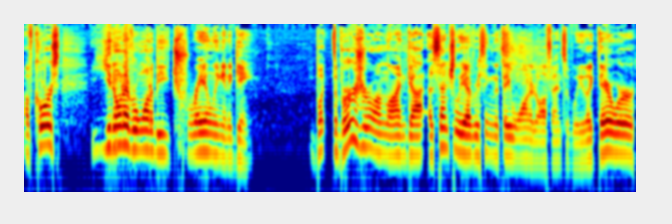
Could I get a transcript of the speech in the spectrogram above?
Of course, you don't ever want to be trailing in a game. But the Bergeron line got essentially everything that they wanted offensively. Like there were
